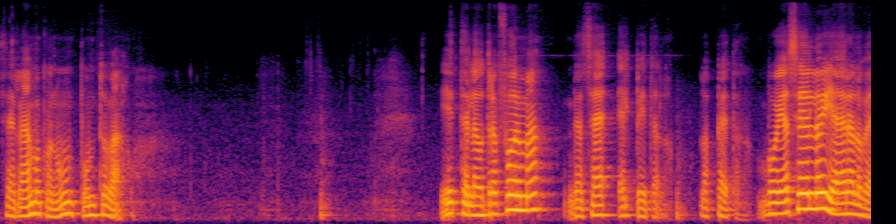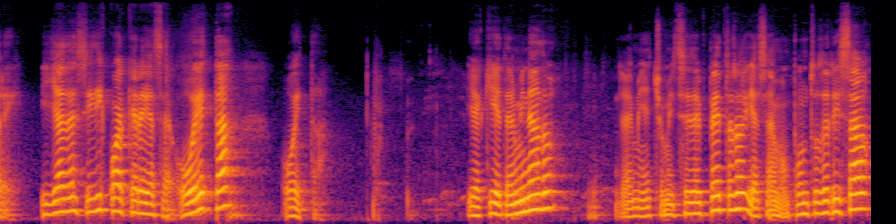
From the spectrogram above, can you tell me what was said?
Cerramos con un punto bajo. Y esta es la otra forma de hacer el pétalo los pétalos. Voy a hacerlo y ahora lo veréis. Y ya decidís cuál queréis hacer o esta o esta. Y aquí he terminado. Ya me he hecho mi set de pétalos y hacemos un punto deslizado.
